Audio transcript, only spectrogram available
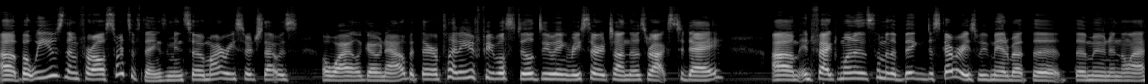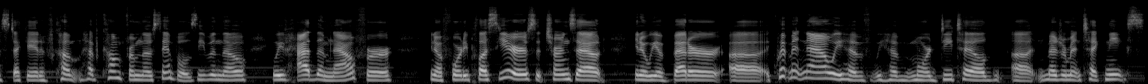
Uh, but we use them for all sorts of things. I mean, so my research, that was a while ago now, but there are plenty of people still doing research on those rocks today. Um, in fact, one of the, some of the big discoveries we've made about the, the moon in the last decade have come have come from those samples. Even though we've had them now for you know 40 plus years, it turns out you know we have better uh, equipment now. We have we have more detailed uh, measurement techniques,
